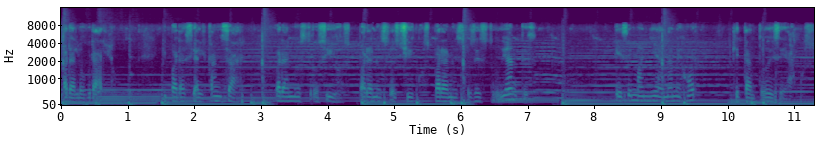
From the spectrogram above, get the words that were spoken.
para lograrlo y para así alcanzar para nuestros hijos, para nuestros chicos, para nuestros estudiantes ese mañana mejor que tanto deseamos.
